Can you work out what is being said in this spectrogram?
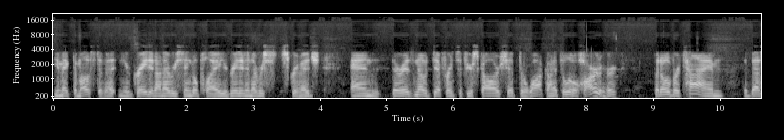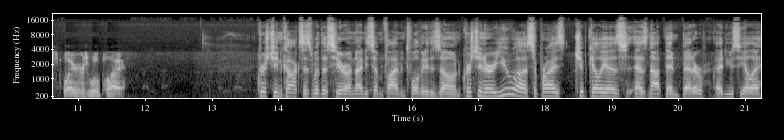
you make the most of it, and you're graded on every single play. You're graded in every scrimmage, and there is no difference if you're scholarship or walk on. It's a little harder, but over time, the best players will play. Christian Cox is with us here on 97.5 and 1280 The Zone. Christian, are you uh, surprised Chip Kelly has, has not been better at UCLA?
